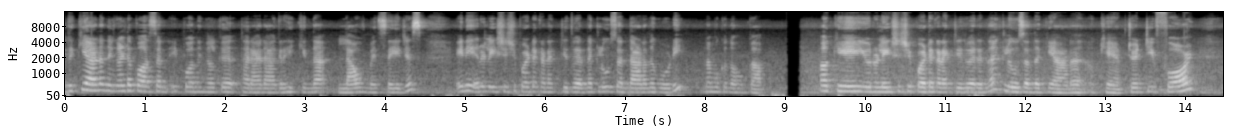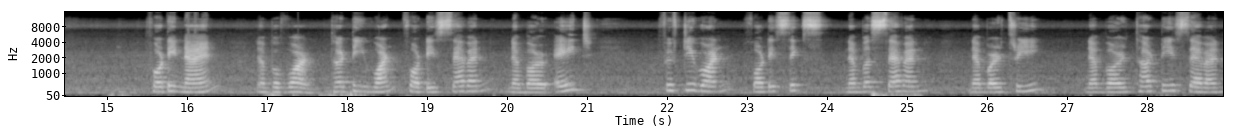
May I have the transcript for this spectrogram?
ഇതൊക്കെയാണ് നിങ്ങളുടെ പേഴ്സൺ ഇപ്പോൾ നിങ്ങൾക്ക് തരാൻ ആഗ്രഹിക്കുന്ന ലവ് മെസ്സേജസ് ഇനി റിലേഷൻഷിപ്പായിട്ട് കണക്ട് ചെയ്ത് വരുന്ന ക്ലൂസ് എന്താണെന്ന് കൂടി നമുക്ക് നോക്കാം. ഓക്കെ ഈ റിലേഷൻഷിപ്പായിട്ട് കണക്ട് ചെയ്ത് വരുന്ന ക്ലൂസ് എന്തൊക്കെയാണ്? Okay twenty four 49 number 1 31 47 number 8 51 46 number 7 number 3 number 37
